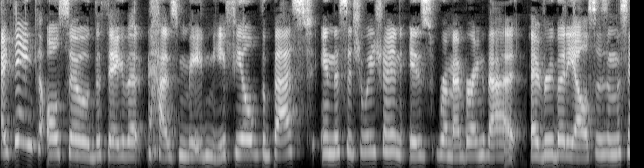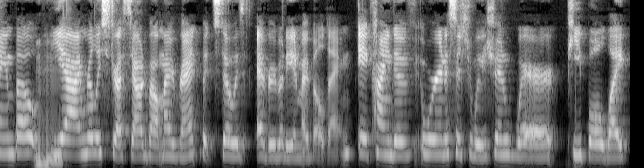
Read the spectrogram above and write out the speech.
I think also the thing that has made me feel the best in this situation is remembering that everybody else is in the same boat. Mhm. Yeah, I'm really stressed out about my rent, but so is everybody in my building. It kind of, we're in a situation where people like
